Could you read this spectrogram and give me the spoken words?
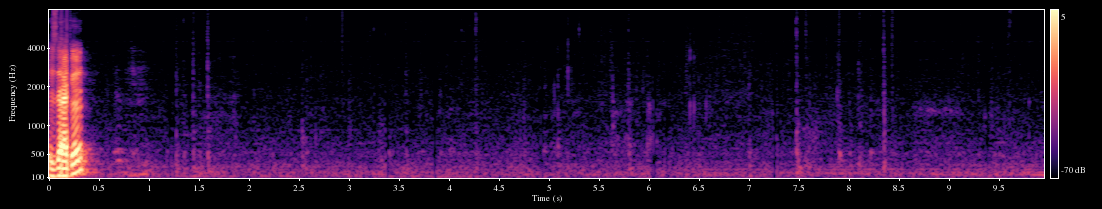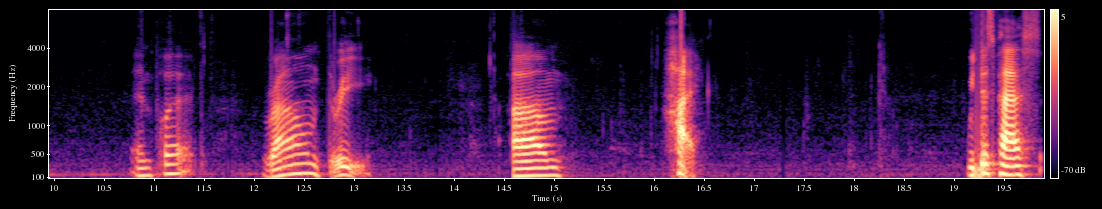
Is that good? Input round three. Um, hi. We just passed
